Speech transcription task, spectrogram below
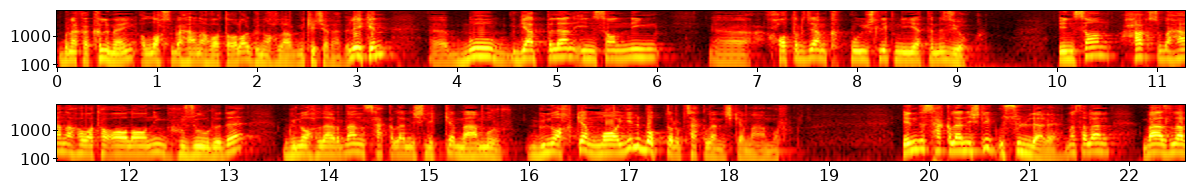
Bunaqa qilmang alloh subhanahu va taolo gunohlarni kechiradi. Lekin e, bu gap bilan insonning e, xotirjam qilib qo'yishlik niyatimiz yo'q. Inson haq subhanahu va taoloning huzurida gunohlardan saqlanishlikka ma'mur gunohga moyil bo'lib turib saqlanishga ma'mur. Endi saqlanishlik usullari masalan ba'zilar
